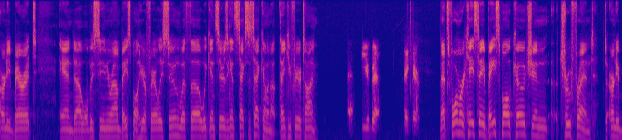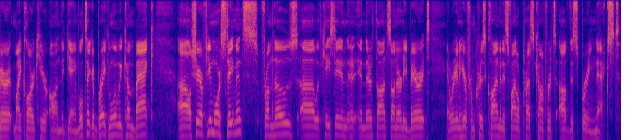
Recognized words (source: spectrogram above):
Ernie Barrett and uh, we'll be seeing you around baseball here fairly soon with a weekend series against Texas Tech coming up. Thank you for your time. You bet. Take care. That's former K State baseball coach and true friend to Ernie Barrett, Mike Clark, here on the game. We'll take a break, and when we come back, uh, I'll share a few more statements from those uh, with K State and, and, their thoughts on Ernie Barrett. And we're going to hear from Chris Klieman in his final press conference of the spring next.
